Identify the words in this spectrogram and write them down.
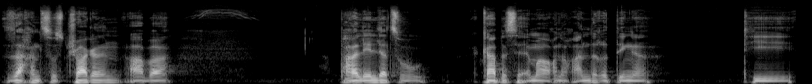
Sachen zu strugglen, aber parallel dazu gab es ja immer auch noch andere Dinge, die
